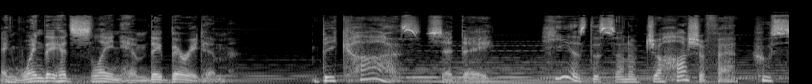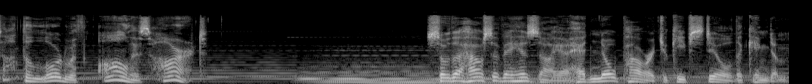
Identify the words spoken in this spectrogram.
And when they had slain him, they buried him. Because, Said they, he is the son of Jehoshaphat, who sought the Lord with all his heart. So the house of Ahaziah had no power to keep still the kingdom.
